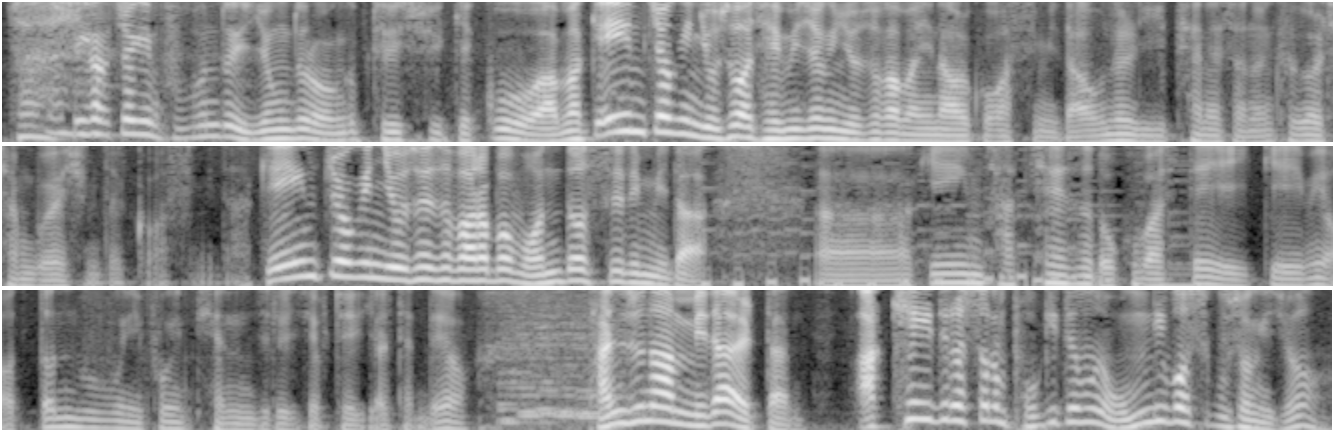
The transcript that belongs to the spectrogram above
자, 시각적인 부분도 이 정도로 언급 드릴 수 있겠고, 아마 게임적인 요소와 재미적인 요소가 많이 나올 것 같습니다. 오늘 이 편에서는 그걸 참고하시면 될 것 같습니다. 게임적인 요소에서 바라본 원더3입니다. 아, 게임 자체에서 놓고 봤을 때 이 게임의 어떤 부분이 포인트였는지를 이제부터 얘기할 텐데요. 단순합니다, 일단. 아케이드로서는 보기 드문 옴니버스 구성이죠.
